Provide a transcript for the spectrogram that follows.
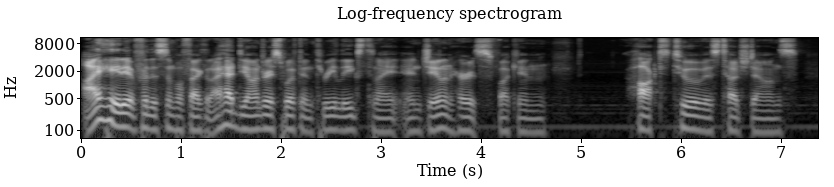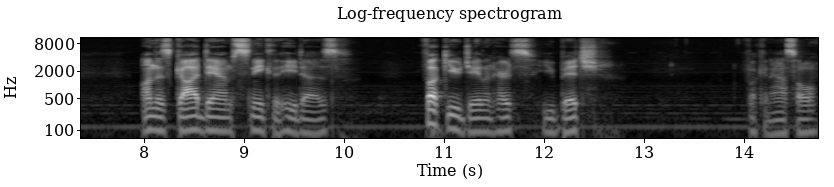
I hate it for the simple fact that I had D'Andre Swift in three leagues tonight and Jalen Hurts fucking hawked two of his touchdowns on this goddamn sneak that he does. Fuck you, Jalen Hurts, you bitch. Fucking asshole.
